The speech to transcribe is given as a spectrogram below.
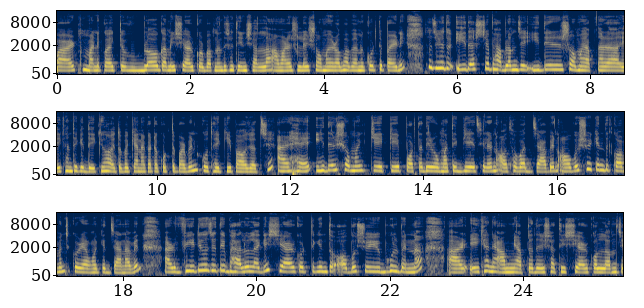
পার্ট মানে কয়েকটা ব্লগ আমি শেয়ার করব আপনাদের সাথে ইনশাল্লাহ আমার আসলে সময়ের অভাবে আমি করতে পারিনি। তো যেহেতু ঈদ আসছে, ভাবলাম যে ঈদের সময় আপনারা এখান থেকে দেখে হয়তো বা কেনাকাটা করতে পারবেন, কোথায় কি পাওয়া যাচ্ছে। আর হ্যাঁ ঈদের সময় কে কে পর্তাদি রোমাতে গিয়েছিলেন অথবা যাবেন, অবশ্যই কিন্তু কমেন্ট করে আমাকে জানাবেন। আর ভিডিও যদি ভালো লাগে শেয়ার করতে কিন্তু অবশ্যই ভুলবেন না। আর এইখানে আমি আপনাদের সাথে শেয়ার করলাম যে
